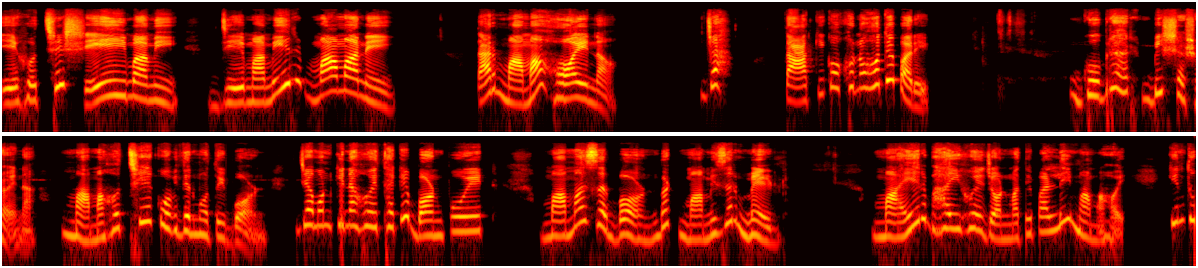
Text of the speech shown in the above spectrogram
এ হচ্ছে সেই মামি, যে মামির মামা নেই। তার মামা হয় না। যা, তা কি কখনো হতে পারে? গোবরার বিশ্বাস হয় না। মামা হচ্ছে কবিদের মতোই বর্ণ। যেমন কিনা হয়ে থাকে born poet mamas are born but mamis are made মায়ের ভাই হয়ে জন্মাতে পারলেই মামা হয়, কিন্তু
